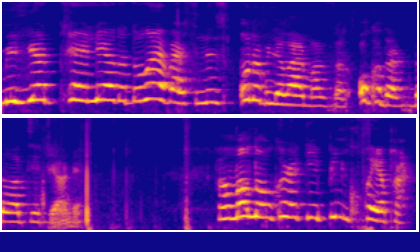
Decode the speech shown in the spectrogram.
milyar TL ya da dolar verseniz ona bile vermezler. O kadar nadir yani. Ama vallahi o karakter bin kupa yapar.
